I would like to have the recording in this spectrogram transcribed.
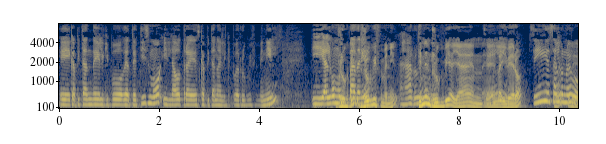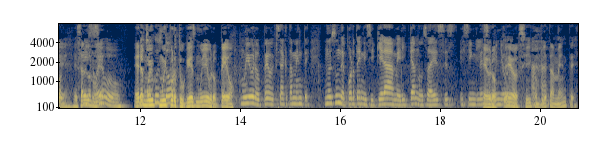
eh, capitán del equipo de atletismo y la otra es capitana del equipo de rugby femenil. Y algo muy ¿Rugby, padre. rugby femenil? Ajá, rugby ¿Tienen femenil. rugby allá en, Sí. en la Ibero? Sí, es algo Órale, nuevo. Es algo sí, nuevo. Era hecho, muy, justo- muy portugués, muy europeo. Muy europeo, exactamente. No es un deporte ni siquiera americano, o sea, es, es, es inglés. Europeo, sí, Ajá. completamente.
